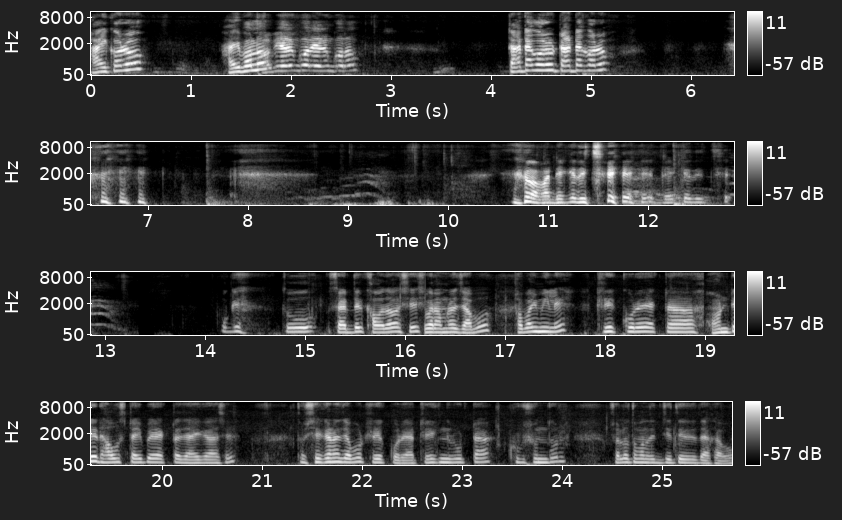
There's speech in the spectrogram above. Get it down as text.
হাই করো। হাই বলো। এরকম করো এরকম করো। টাটা করো টাটা করো। বাবা ডেকে দিচ্ছে ডেকে দিচ্ছে। ওকে, তো স্যারদের খাওয়া দাওয়া শেষ। এবার আমরা যাব সবাই মিলে ট্রেক করে একটা হন্টেড হাউস টাইপের একটা জায়গা আছে। তো সেখানে যাব ট্রেক করে। আর ট্রেকিং রুটটা খুব সুন্দর। চলো তোমাদের যেতে যেতে দেখাবো।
